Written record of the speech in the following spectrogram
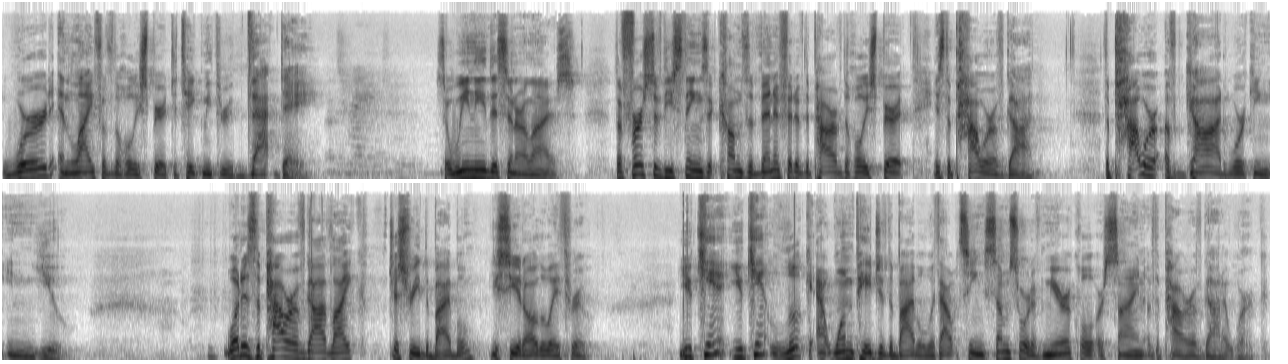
word and life of the Holy Spirit to take me through that day. Right. So we need this in our lives. The first of these things that comes, the benefit of the power of the Holy Spirit, is the power of God. The power of God working in you. What is the power of God like? Just read the Bible. You see it all the way through. You can't, you can't look at one page of the Bible without seeing some sort of miracle or sign of the power of God at work.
